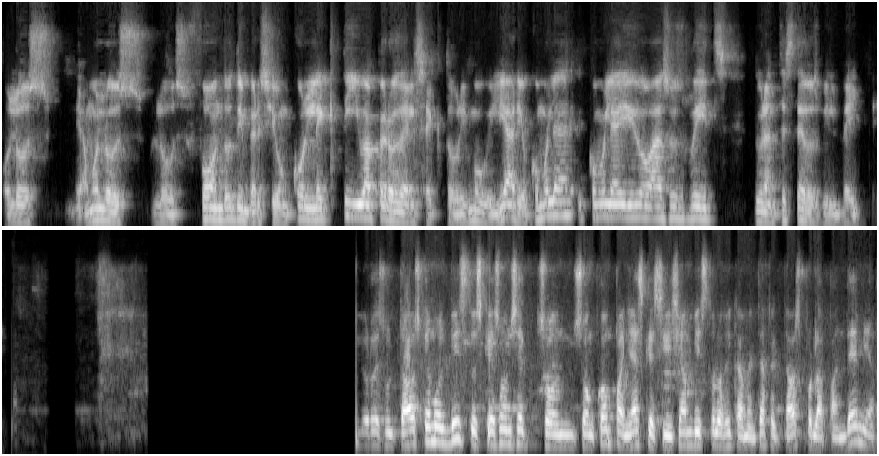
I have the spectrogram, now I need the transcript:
o los, digamos, los, los fondos de inversión colectiva, pero del sector inmobiliario. ¿Cómo le, cómo le ha ido a esos REITs durante este 2020? Los resultados que hemos visto es que son, son, son compañías que sí se han visto lógicamente afectadas por la pandemia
